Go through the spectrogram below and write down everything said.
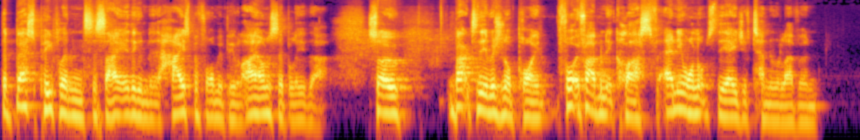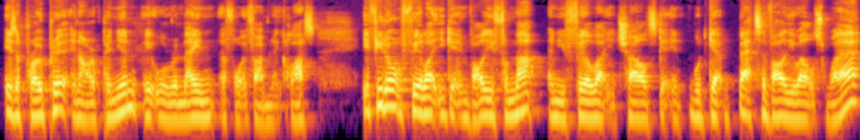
the best people in society. They're going to be the highest performing people. I honestly believe that. So back to the original point, 45 minute class for anyone up to the age of 10 or 11 is appropriate in our opinion. It will remain a 45 minute class. If you don't feel like you're getting value from that and you feel like your child's getting would get better value elsewhere,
